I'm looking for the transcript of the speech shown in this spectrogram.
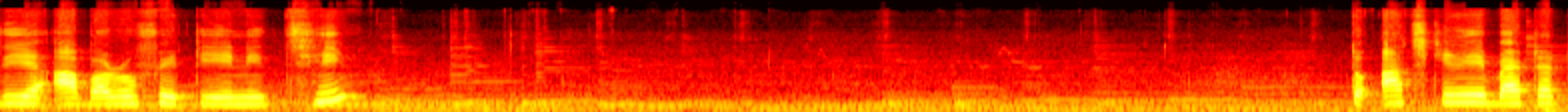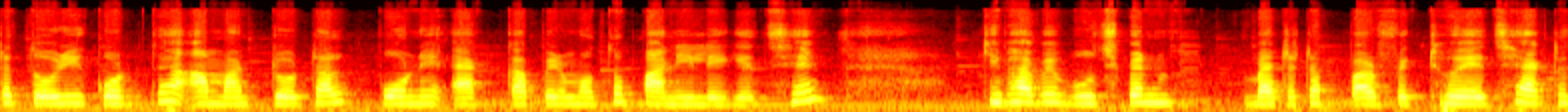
দিয়ে আবারও ফেটিয়ে নিচ্ছি। তো আজকের এই ব্যাটারটা তৈরি করতে আমার টোটাল পনে এক কাপের মতো পানি লেগেছে। কীভাবে বুঝবেন ব্যাটারটা পারফেক্ট হয়েছে? একটা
